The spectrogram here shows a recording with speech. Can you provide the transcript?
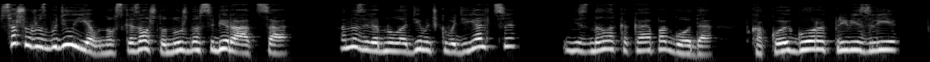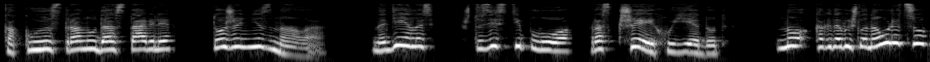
Сашу разбудил Евнух, сказал, что нужно собираться. Она завернула Димочку в одеяльце не знала, какая погода, в какой город привезли, в какую страну доставили, тоже не знала. Надеялась, что здесь тепло, раз к шейху едут. Но когда вышла на улицу,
